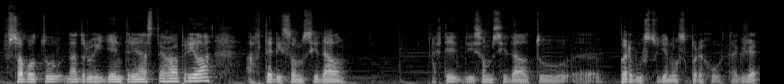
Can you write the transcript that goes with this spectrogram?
v sobotu na druhý deň 13. apríla a vtedy som si dal vtedy som si dal tú e, prvú studenú sprchu. Takže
